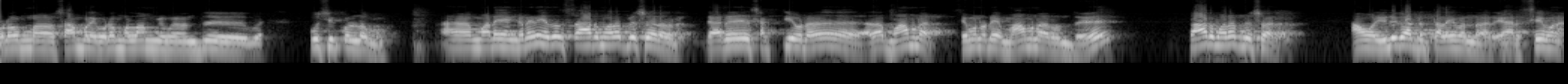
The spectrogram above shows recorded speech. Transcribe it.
உடம்பு சாம்பலை உடம்பெல்லாம் வந்து பூசிக்கொள்ளும் ஆஹ் மடையங்கடன் ஏதோ சாறுமாறா பேசுவார் அவர் யாரு சக்தியோட அதாவது மாமனார் சிவனுடைய மாமனார் வந்து சாறுமாறா பேசுவார் அவன் ஒரு இடுகாட்டு தலைவன் யார் சிவனை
